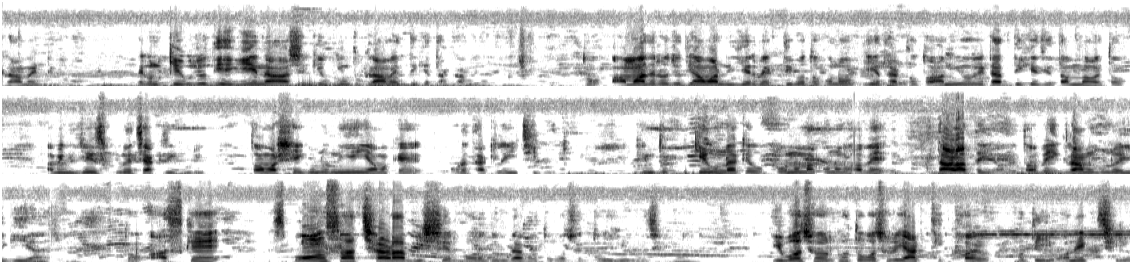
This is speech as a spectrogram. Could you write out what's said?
গ্রামের ডেভেলপমেন্ট দেখুন, কেউ যদি এগিয়ে না আসে, কেউ কিন্তু গ্রামের দিকে তাকাবে না। তো আমাদেরও যদি আমার নিজের ব্যক্তিগত কোনো ইয়ে থাকতো, তো আমিও এটার দিকে যেতাম না হয়তো। আমি নিজেই স্কুলে চাকরি করি, তো আমার সেইগুলো নিয়েই আমাকে পড়ে থাকলেই ঠিক হতো। কিন্তু কেউ না কেউ কোনো না কোনোভাবে দাঁড়াতেই হবে, তবেই গ্রামগুলো এগিয়ে আসবে। তো আজকে স্পন্সর ছাড়া বিশ্বের বড় দুর্গা গত বছর তৈরি হয়েছে এবছর গত বছরই আর্থিক ক্ষয় ক্ষতি অনেক ছিল।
